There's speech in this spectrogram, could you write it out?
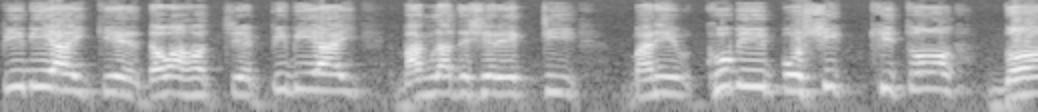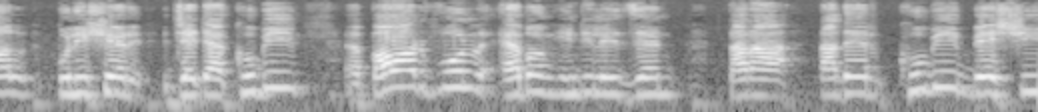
পিবিআই কে দেওয়া হচ্ছে। পিবিআই বাংলাদেশের একটি মানে খুবই প্রশিক্ষিত দল পুলিশের যেটা খুবই পাওয়ারফুল এবং ইন্টেলিজেন্ট তারা তাদের খুবই বেশি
